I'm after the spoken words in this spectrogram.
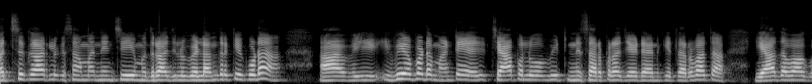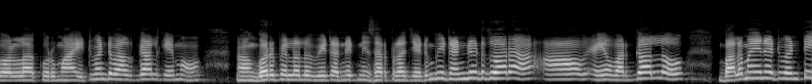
మత్స్యకారులకు సంబంధించి ముద్రాజులు వీళ్ళందరికీ కూడా ఇవి ఇవ్వడం అంటే చేపలు వీటిని సరఫరా చేయడానికి తర్వాత యాదవ గొల్ల కుర్మ ఇటువంటి వర్గాలకేమో గొర్రెపిల్లలు వీటన్నిటిని సరఫరా చేయడం. వీటన్నిటి ద్వారా ఆ వర్గాల్లో బలమైన బలమైనటువంటి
